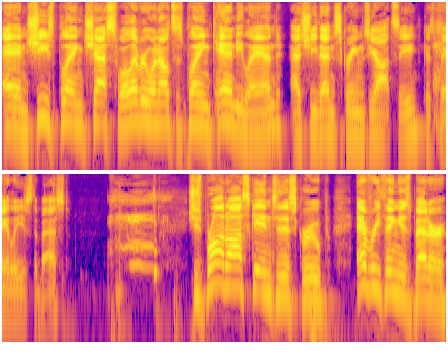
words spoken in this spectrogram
and she's playing chess while everyone else is playing Candyland as she then screams Yahtzee because Bayley is the best. She's brought Asuka into this group. Everything is better.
